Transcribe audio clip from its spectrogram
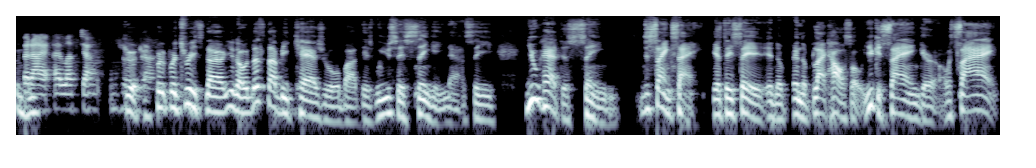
But mm-hmm. I, I left out. Good. But Patrice, now, you know, let's not be casual about this. When you say singing now, see, you had to sing just sang, sang, as they say in the in the black household. You could sing, girl, sing,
